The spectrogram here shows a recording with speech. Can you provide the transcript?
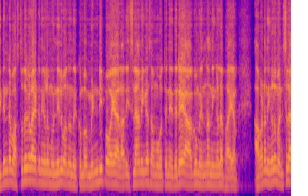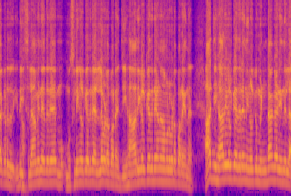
ഇതിന്റെ വസ്തുതകളായിട്ട് നിങ്ങൾ മുന്നിൽ വന്ന് നിൽക്കുമ്പോൾ മിണ്ടിപ്പോയാൽ അത് ഇസ്ലാമിക സമൂഹത്തിനെതിരെ ആകും എന്ന നിങ്ങളുടെ ഭയം. അവിടെ നിങ്ങൾ മനസ്സിലാക്കരുത് ഇത് ഇസ്ലാമിനെതിരെ മുസ്ലിങ്ങൾക്കെതിരെ അല്ല ഇവിടെ പറയുന്നത് ജിഹാദികൾക്കെതിരെയാണ് നമ്മൾ ഇവിടെ പറയുന്നത്. ആ ജിഹാദികൾക്കെതിരെ നിങ്ങൾക്ക് മിണ്ടാൻ കഴിയുന്നില്ല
